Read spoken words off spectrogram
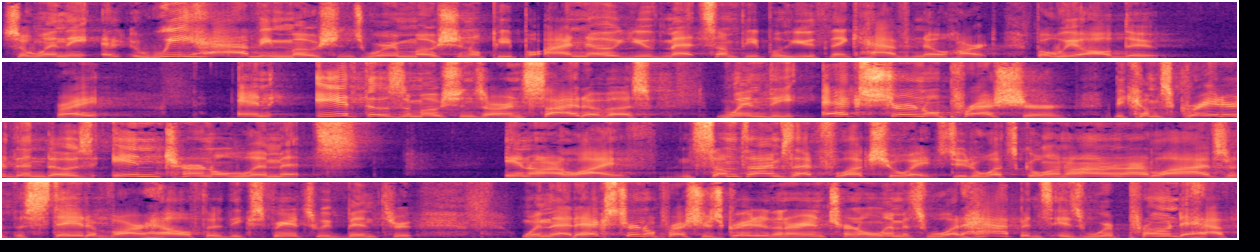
So when the we have emotions, we're emotional people. I know you've met some people who you think have no heart, but we all do. Right? And if those emotions are inside of us, when the external pressure becomes greater than those internal limits, in our life. And sometimes that fluctuates due to what's going on in our lives or the state of our health or the experience we've been through. When that external pressure is greater than our internal limits, what happens is we're prone to have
